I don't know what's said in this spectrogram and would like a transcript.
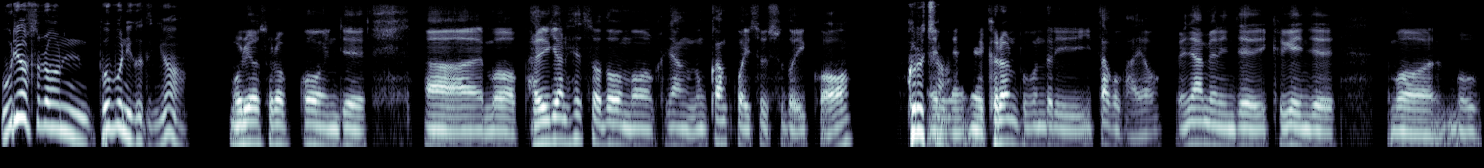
우려스러운 부분이거든요. 우려스럽고 인제 아 뭐 발견했어도 뭐 그냥 눈 감고 있을 수도 있고 그렇죠. 예 예 그런 부분들이 있다고 봐요. 왜냐하면 인제 그게 인제 뭐 뭐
